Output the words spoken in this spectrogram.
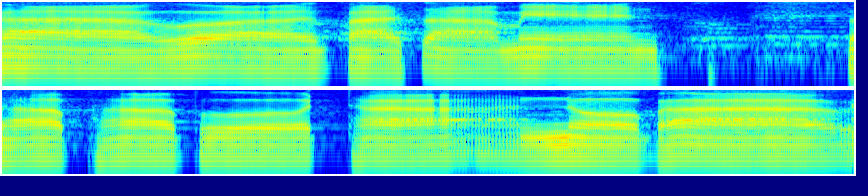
ข้าวปัสสะเมนสัพพพุทธาโนภาเว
